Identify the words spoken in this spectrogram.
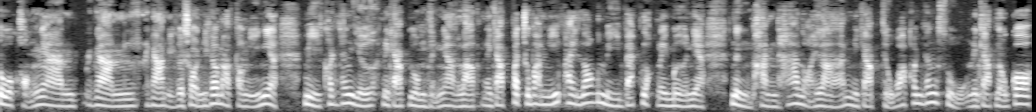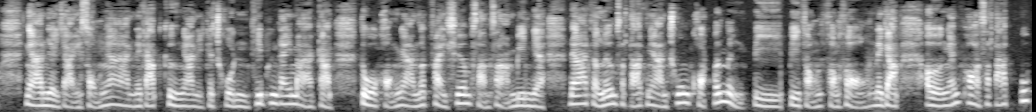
ตัวของงานงานงานเอกชนที่เข้ามาตอนนี้เนี่ยมีค่อนข้างเยอะนะครับรวมถึงงานรับนะครับปัจจุบันนี้ PYLON มี backlog ในมือเนี่ย1,500 ล้านนะครับถือว่าค่อนข้างสูงนะครับแล้วก็งานใหญ่ๆ2งานนะครับคืองานเอกชนที่เพิ่งได้มากับตัวของงานรถไฟเชื่อม3สนามบินเนี่ยน่าจะเริ่มสตาร์ทงานช่วง quarter หนึ่งปีปี22นะครับเอองั้นพอสตาร์ทปุ๊บ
